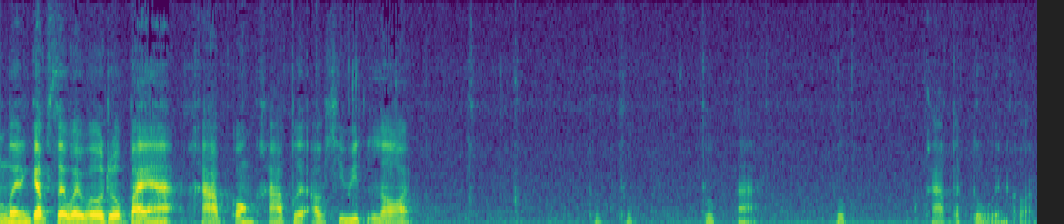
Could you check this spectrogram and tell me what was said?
เหมือนกับเซอร์ไวเวลทั่วไปฮะคราบกล่องคราบเพื่อเอาชีวิตรอดปุ๊บปุ๊บปุ๊บอะ คราบประตูกันก่อน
